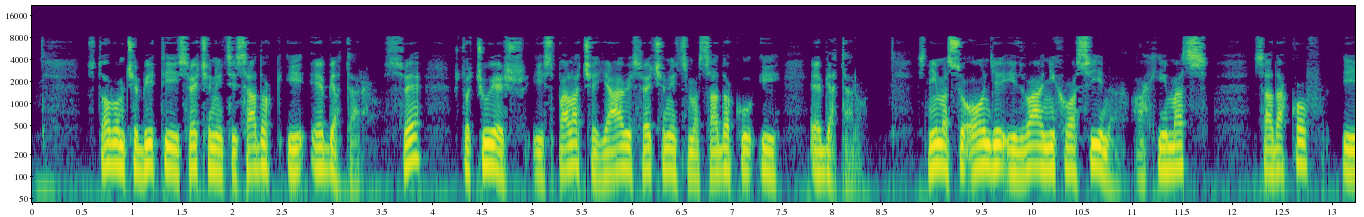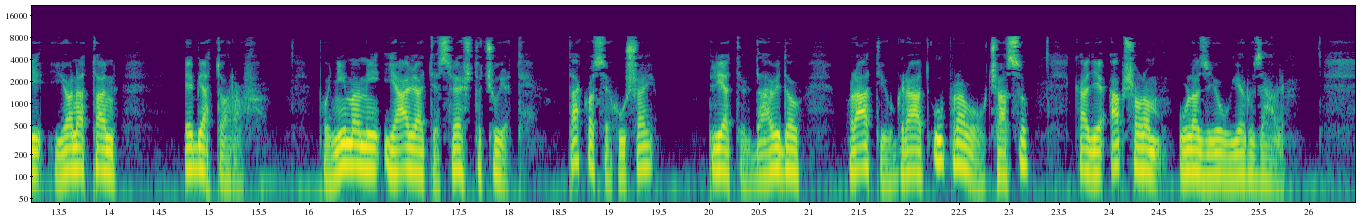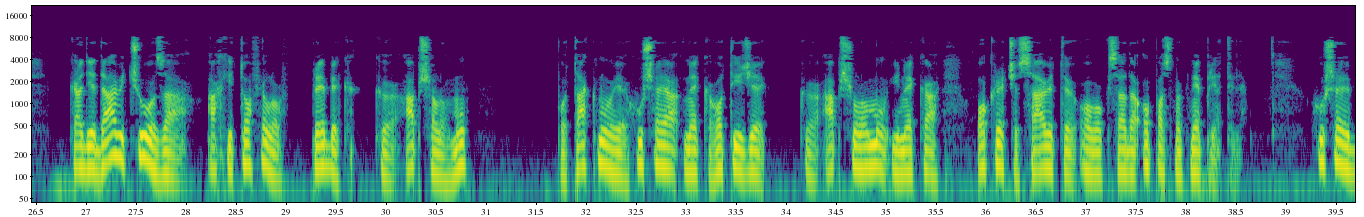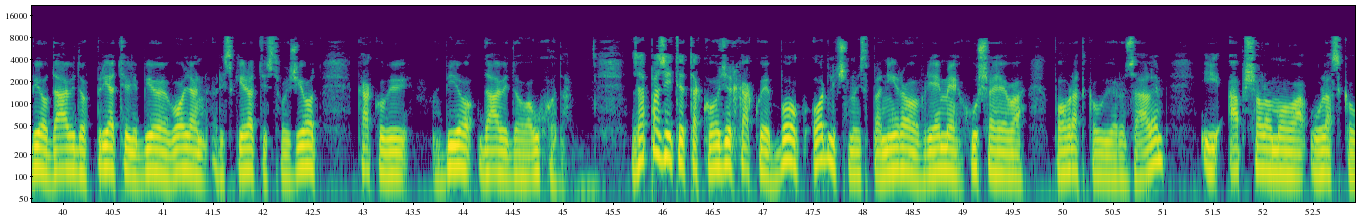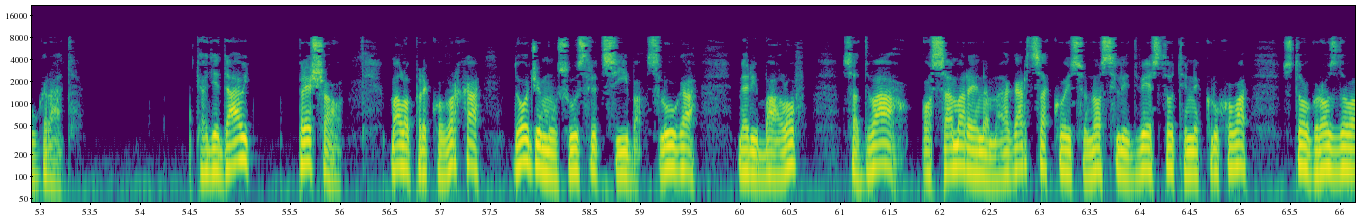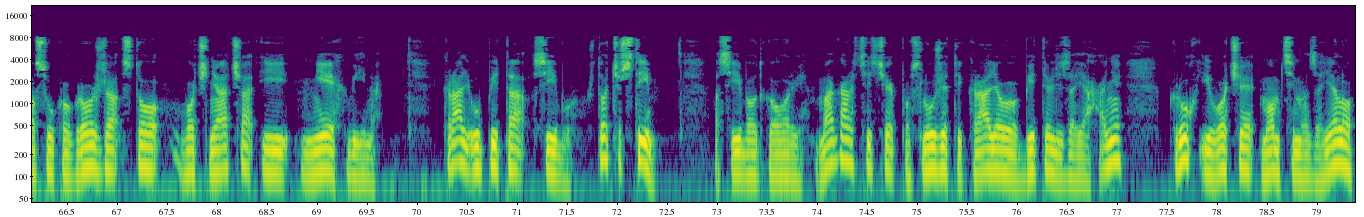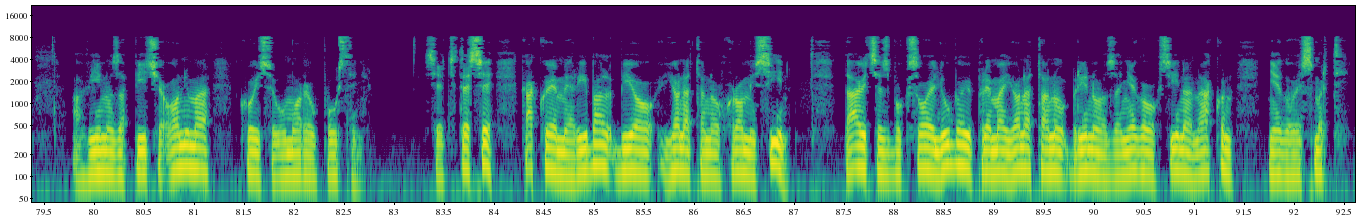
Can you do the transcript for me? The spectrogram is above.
S tobom će biti i svećenici Sadok i Ebjatar. Sve što čuješ i spalaće javi svećenicima Sadoku i Ebjataru. S njima su ondje i dva njihova sina, Ahimas Sadakov i Jonatan Ebjatorov. Po njima mi javljajte sve što čujete. Tako se Hušaj, prijatelj Davidov, vrati u grad upravo u času kad je Apšalom ulazio u Jeruzalem. Kad je David čuo za Ahitofelov prebjeg k Apšalomu, potaknuo je Hušaja neka otiđe k Apšalomu i neka okreće savjete ovog sada opasnog neprijatelja. Huša je bio Davidov prijatelj i bio je voljan riskirati svoj život kako bi bio Davidova uhoda. Zapazite također kako je Bog odlično isplanirao vrijeme Hušajeva povratka u Jeruzalem i Apšalomova ulaska u grad. Kad je David prešao malo preko vrha, dođe mu u susret Siba, sluga Meribalov, sa dva osamarena magarca koji su nosili dvije stotine kruhova, sto grozdova suhog grožđa, sto voćnjača i mijeh vina. Kralj upita Sibu, što ćeš s tim? A Siba odgovori, magarci će poslužiti kraljevoj obitelji za jahanje, kruh i voće momcima za jelo, a vino za piće onima koji se umore u pustinji. Sjećate se kako je Meribal bio Jonatanov hromi sin. David se zbog svoje ljubavi prema Jonatanu brinuo za njegovog sina nakon njegove smrti.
